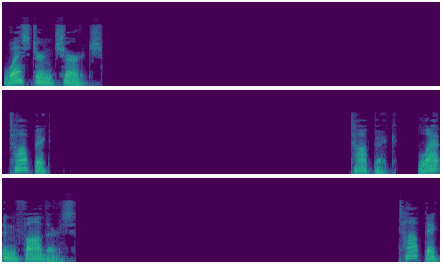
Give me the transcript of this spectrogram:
Western Church Topic. Topic. Latin Fathers Topic.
